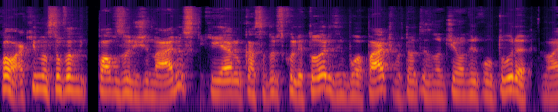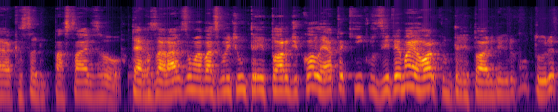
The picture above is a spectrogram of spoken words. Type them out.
Bom, aqui nós estamos falando de povos originários, que eram caçadores-coletores em boa parte, portanto eles não tinham agricultura, não era questão de pastagens ou terras aráveis, mas basicamente um território de coleta que inclusive é maior que um território de agricultura.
